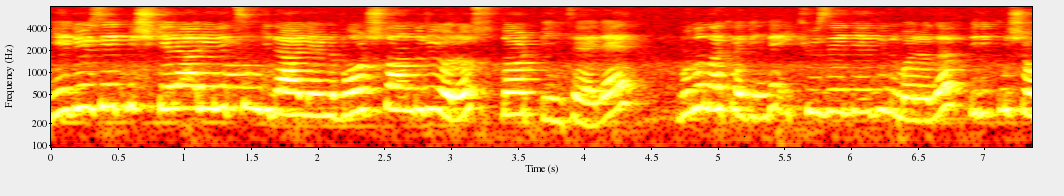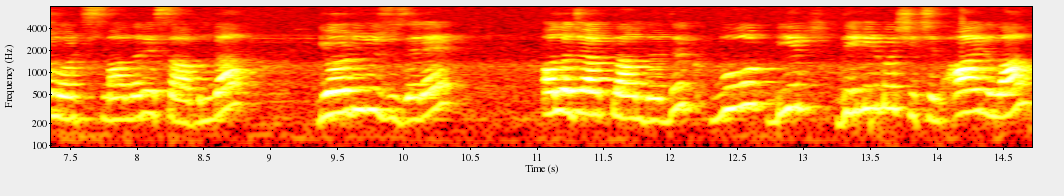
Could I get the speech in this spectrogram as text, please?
770 genel yönetim giderlerini borçlandırıyoruz 4000 TL. Bunun akabinde 257 numaralı birikmiş amortismanlar hesabında gördüğünüz üzere alacaklandırdık. Bu bir demirbaş için ayrılan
